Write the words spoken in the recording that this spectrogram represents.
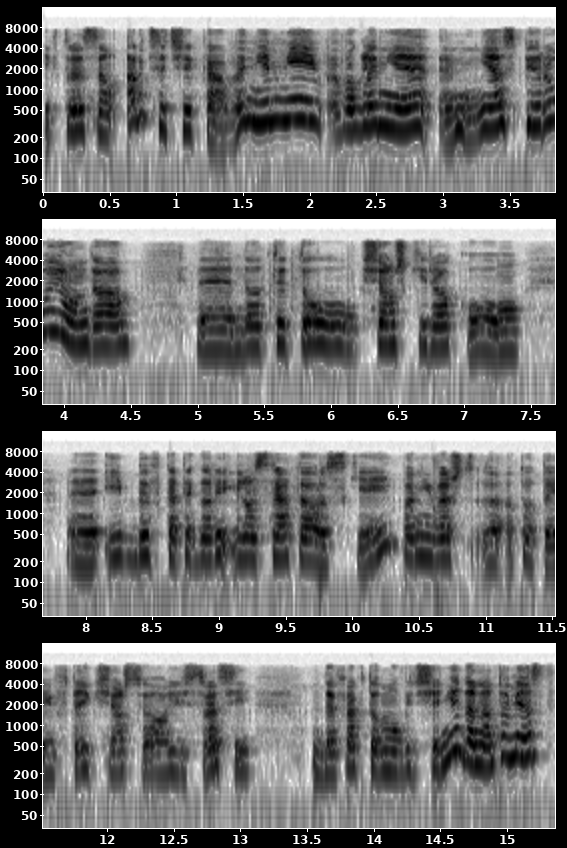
i które są arcyciekawe. Niemniej w ogóle nie, nie aspirują do, e, do tytułu książki roku IBY w kategorii ilustratorskiej, ponieważ tutaj w tej książce o ilustracji de facto mówić się nie da. Natomiast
